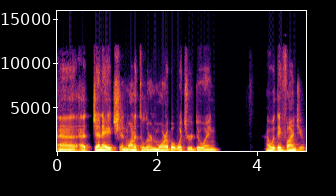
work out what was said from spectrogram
uh, at GenH and wanted to learn more about what you're doing, how would they find you?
